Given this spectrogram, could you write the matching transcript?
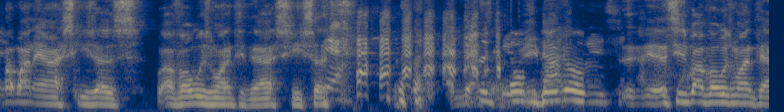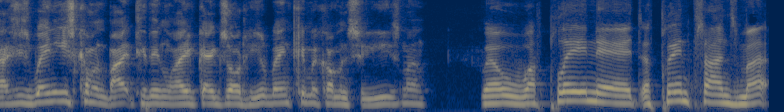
What I want to ask you is, what I've always wanted to ask you is, this is what I've always wanted to ask you, when he's coming back to doing live gigs or here, when can we come and see you, man? Well, we're playing. Uh, we're playing TRNSMT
